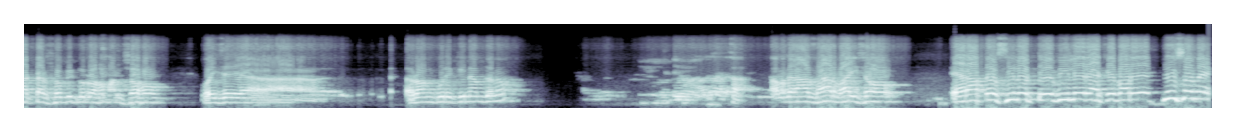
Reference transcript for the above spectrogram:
ডাক্তার শফিকুর রহমান সহ ওই যে রংপুরে কি নাম জানো আমাদের আজহার ভাই সহ, এরা তো ছিল টেবিলের একেবারে পিছনে।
